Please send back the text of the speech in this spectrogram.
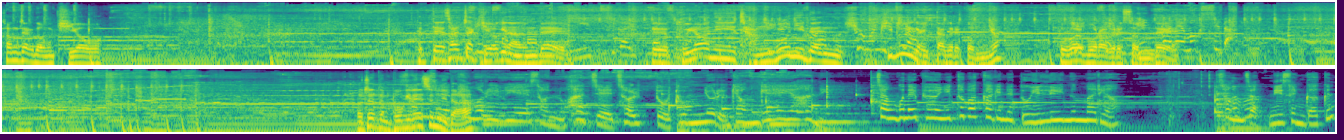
성작 너무 귀여워 그때 살짝 기억이 나는데 그 부현이 장군이 된 PV가 있다 그랬거든요 그걸 보라 그랬었는데. 어쨌든 보긴 했습니다 위해선 화재, 절도, 동료를 경계해야 하네. 장군의 표현이 투박하긴 해도 일리 있는 말이야. 정작 네 생각은?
